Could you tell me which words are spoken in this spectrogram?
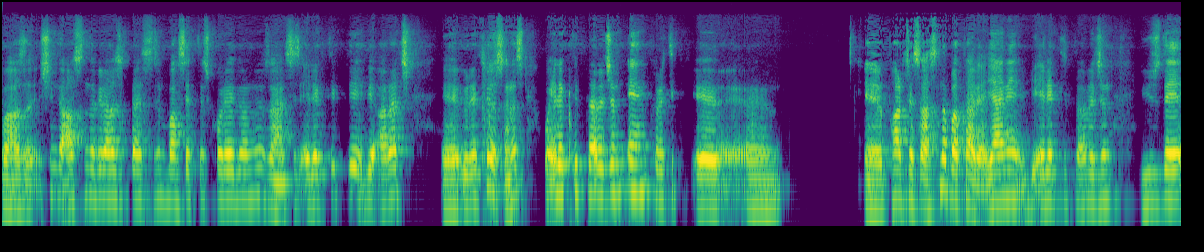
bazı. Şimdi aslında birazcık da sizin bahsettiğiniz Kore'ye döndüğünüz zaman siz elektrikli bir araç e, üretiyorsanız o elektrikli aracın en kritik e, e, e, parçası aslında batarya. Yani bir elektrikli aracın yüzde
